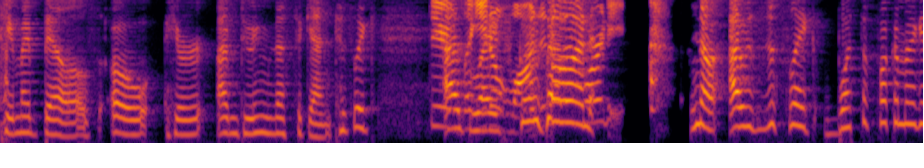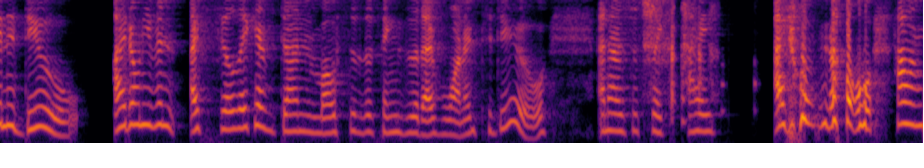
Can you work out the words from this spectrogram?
pay my bills. Oh, here I'm doing this again. Cause like, Dude, as like life goes on, 40. No, I was just like, what the fuck am I to do? I don't even, I feel like I've done most of the things that I've wanted to do. And I was just like, I, I don't know how I'm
